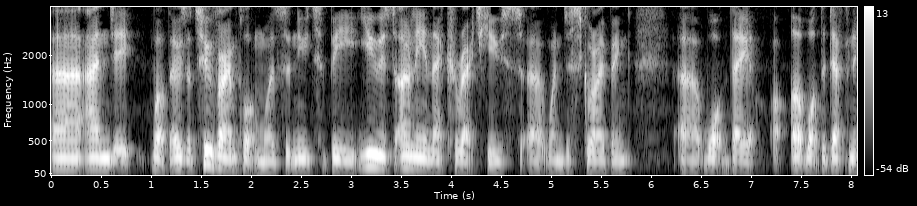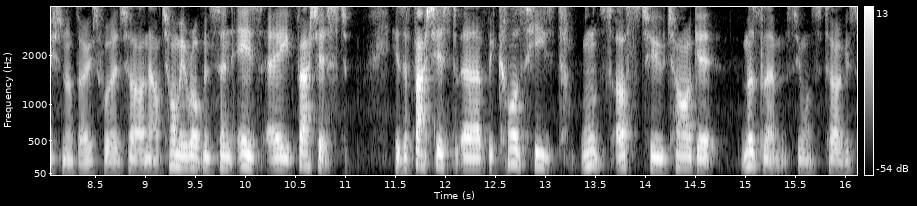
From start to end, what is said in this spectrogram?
Uh, and it, well, those are two very important words that need to be used only in their correct use uh, when describing uh, what they uh, what the definition of those words are. Now, Tommy Robinson is a fascist. He's a fascist uh, because he wants us to target Muslims. He wants to target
